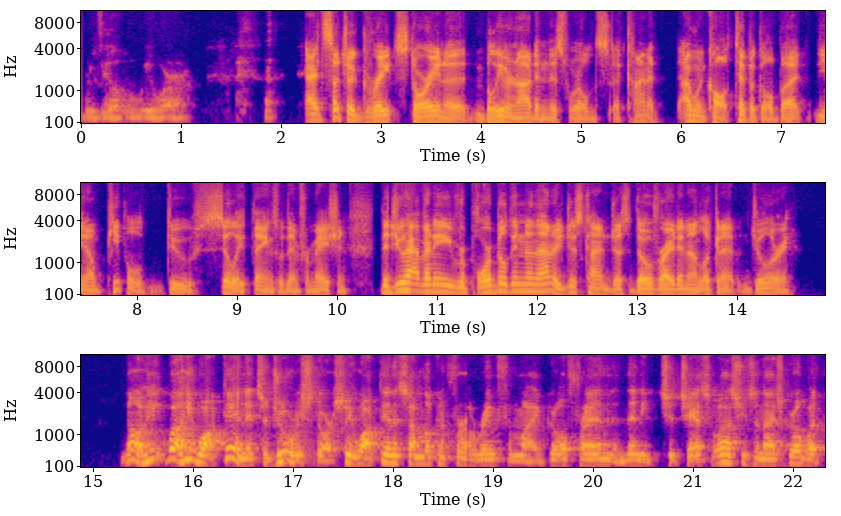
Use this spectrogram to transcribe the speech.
reveal who we were. it's such a great story, and a, believe it or not, in this world's uh, a kind of I wouldn't call it typical, but you know, people do silly things with information. Did you have any rapport building in that, or you just kind of just dove right in on looking at jewelry? No, he well, he walked in. It's a jewelry store. So he walked in and said, I'm looking for a ring for my girlfriend. And then he chit chats, well, she's a nice girl. But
